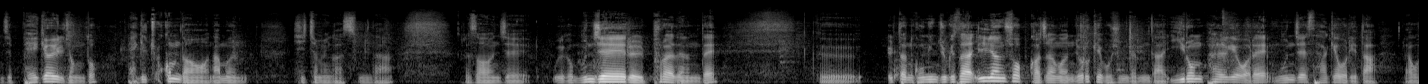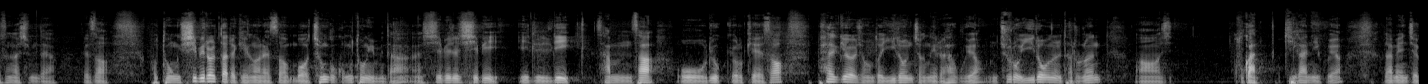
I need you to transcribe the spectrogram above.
이제 100여일 정도, 100일 조금 더 남은 시점인 것 같습니다. 그래서 이제 우리가 문제를 풀어야 되는데 그 일단 공인중개사 1년 수업 과정은 이렇게 보시면 됩니다. 이론 8개월에 문제 4개월이다라고 생각하시면 돼요. 그래서 보통 11월 달에 개강해서 뭐 전국 공통입니다. 11, 12, 1, 2, 3, 4, 5, 6 이렇게 해서 8개월 정도 이론 정리를 하고요. 주로 이론을 다루는 어, 구간, 기간이고요. 그다음에 이제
